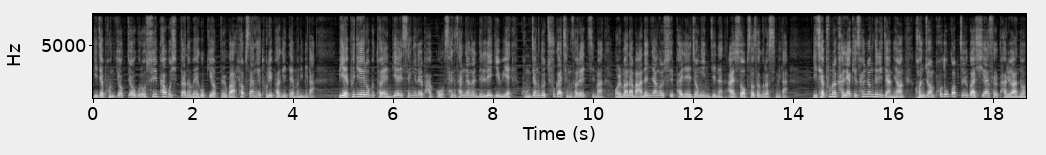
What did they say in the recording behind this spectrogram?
이제 본격적으로 수입하고 싶다는 외국 기업들과 협상에 돌입하기 때문입니다. 미 FDA로부터 NDA 승인을 받고 생산량을 늘리기 위해 공장도 추가 증설했지만 얼마나 많은 양을 수입할 예정인지는 알 수 없어서 그렇습니다. 이 제품을 간략히 설명드리자면 건조한 포도 껍질과 씨앗을 발효한 후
